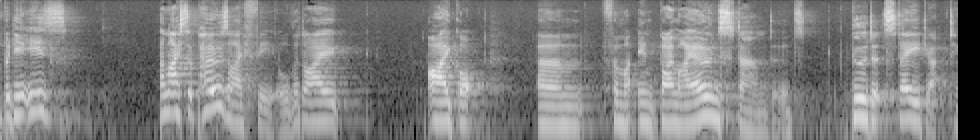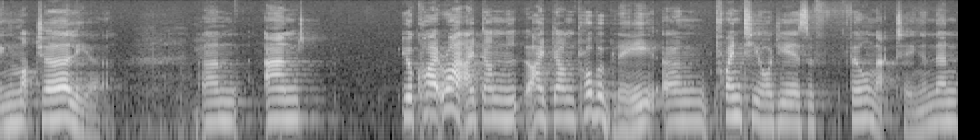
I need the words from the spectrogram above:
but it is, and I suppose I feel that I I got, um, for my, in, by my own standards, good at stage acting much earlier. Um, and you're quite right, I'd done, I'd done probably um, 20 odd years of film acting, and then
